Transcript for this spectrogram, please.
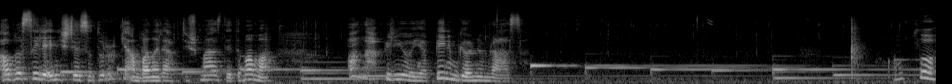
ablasıyla eniştesi dururken bana laf düşmez dedim ama... Allah biliyor ya, benim gönlüm razı. Abla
